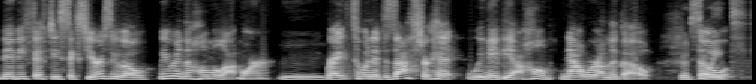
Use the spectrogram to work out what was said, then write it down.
maybe 50, 60 years ago, we were in the home a lot more, mm. right? So when a disaster hit, we may be at home. Now we're on the go. Good so point.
